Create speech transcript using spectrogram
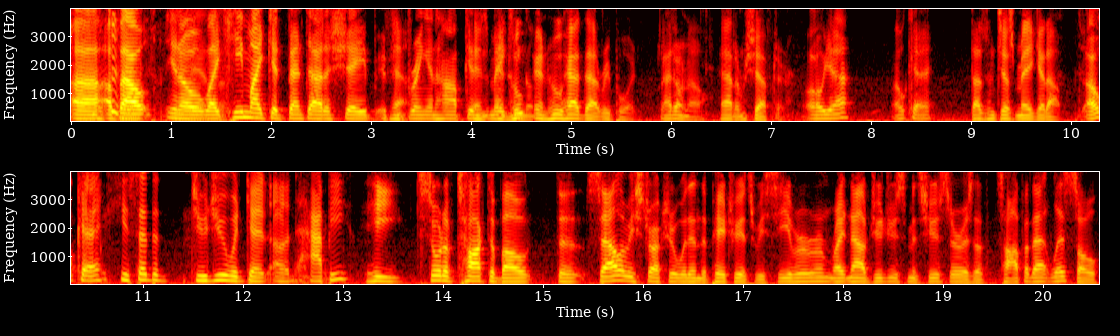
Uh, about you know, like he might get bent out of shape if Yeah. you bring in Hopkins, and, making. and who, and who had that report? I don't know. Adam Schefter. oh yeah. Okay. Doesn't just make it up. Okay. He said that Juju would get unhappy. He sort of talked about the salary structure within the Patriots receiver room. Right now, Juju Smith Schuster is at the top of that list, so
